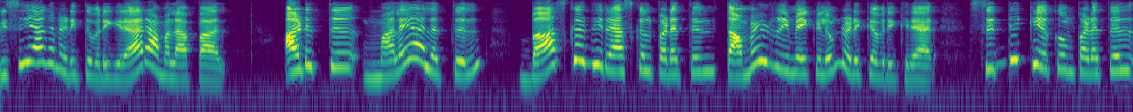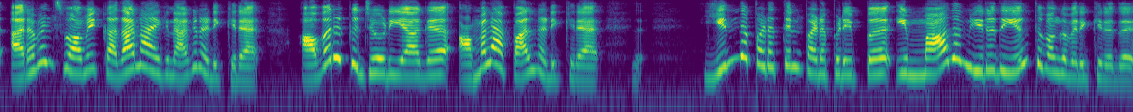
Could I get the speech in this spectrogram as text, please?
பிஸியாக நடித்து வருகிறார் அமலாபால். அடுத்து மலையாளத்தில் பாஸ்கர் தி ராஸ்கல் படத்தின் தமிழ் ரீமேக்கிலும் நடிக்கவிருக்கிறார். சித்திக் இயக்கும் படத்தில் அரவிந்த் சுவாமி கதாநாயகனாக நடிக்கிறார். அவருக்கு ஜோடியாக அமலாபால் நடிக்கிறார். இந்த படத்தின் படப்பிடிப்பு இம்மாதம் இறுதியில் துவங்கவிருக்கிறது.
